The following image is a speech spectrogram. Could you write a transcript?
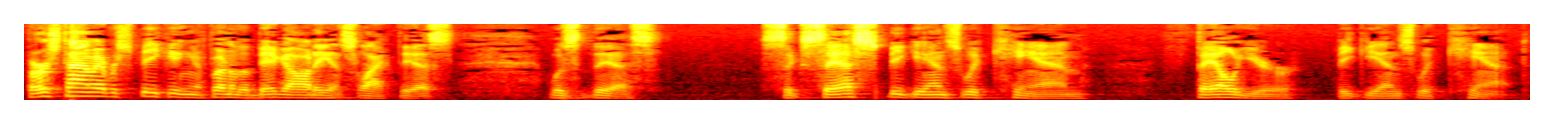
first time ever speaking in front of a big audience like this, was this Success begins with can, failure begins with can't.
